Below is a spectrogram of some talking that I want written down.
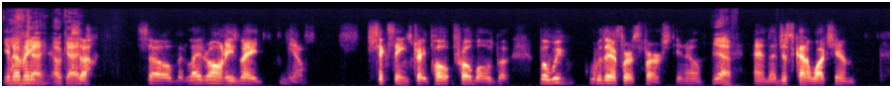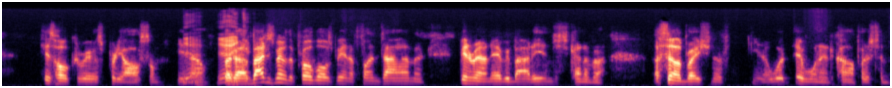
You know what I mean? Okay, okay. So, so, but later on, he's made you know, 16 straight Pro, Pro Bowls. But but we were there for his first. You know, Yeah, and uh, just kind of watch him. His whole career was pretty awesome. You Yeah, know, yeah, but uh, could- but I just remember the Pro Bowls being a fun time and being around everybody and just kind of a a celebration of you know what everyone had accomplished and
